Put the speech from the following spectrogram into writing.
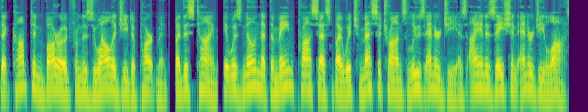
that Compton borrowed from the zoology department. By this time, it was known that the main process by which mesotrons lose energy is ionization energy loss,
